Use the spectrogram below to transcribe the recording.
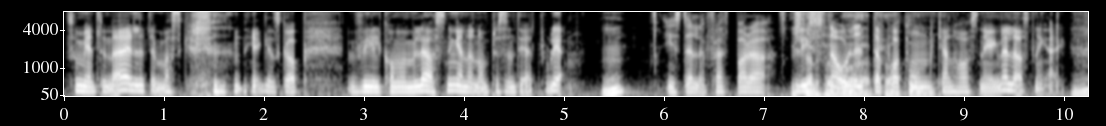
som egentligen är en lite maskulin egenskap, vill komma med lösningar när någon presenterar ett problem. Istället för att bara Istället lyssna och lita på att hon om. kan ha sina egna lösningar. Mm.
